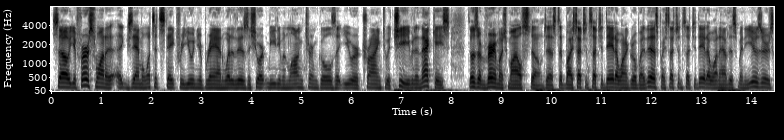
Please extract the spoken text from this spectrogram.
So you first want to examine what's at stake for you and your brand, what it is, the short, medium, and long-term goals that you are trying to achieve. And in that case, those are very much milestones as to by such and such a date I want to grow by this, by such and such a date I want to have this many users,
